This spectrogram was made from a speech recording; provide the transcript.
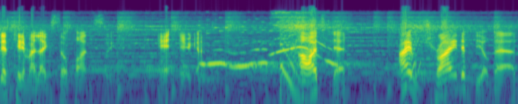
Just kidding, my leg's still falling asleep. Eh, there you go. Oh, it's dead. I'm trying to feel bad.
